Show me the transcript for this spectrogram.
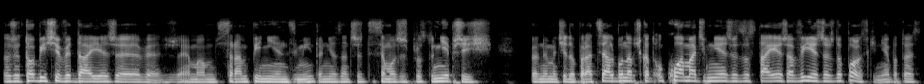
To, że tobie się wydaje, że wiesz, że ja mam sram pieniędzmi, to nie oznacza, że ty sam możesz po prostu nie przyjść w pewnym momencie do pracy, albo na przykład okłamać mnie, że zostajesz, a wyjeżdżasz do Polski, nie? Bo to jest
